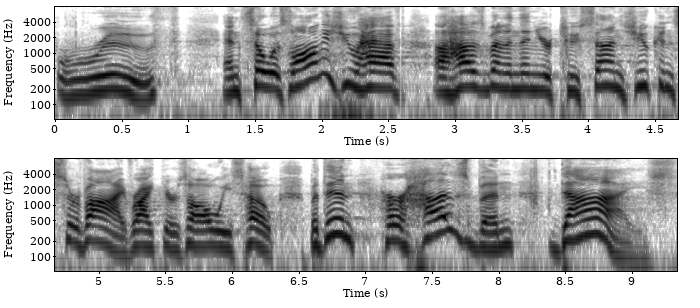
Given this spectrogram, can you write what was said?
Ruth. And so, as long as you have a husband and then your two sons, you can survive, right? There's always hope. But then her husband dies.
